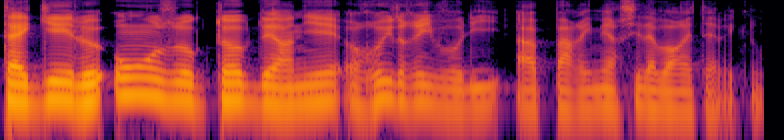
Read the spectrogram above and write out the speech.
taguées le 11 octobre dernier, rue de Rivoli à Paris. Merci d'avoir été avec nous.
